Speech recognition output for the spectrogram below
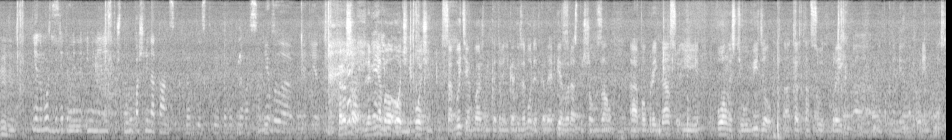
Мгм. Не, ну может быть это именно, именно есть то, что вы пошли на танцы, когда в детстве это вот для вас Мне событие. было 5 лет. Хорошо, для меня было очень-очень событием важным, которое никогда не забуду, это когда я первый раз пришел в зал а, по брейкдансу и полностью увидел, а, как танцует брейк, а, ну, по крайней мере, на то время у нас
